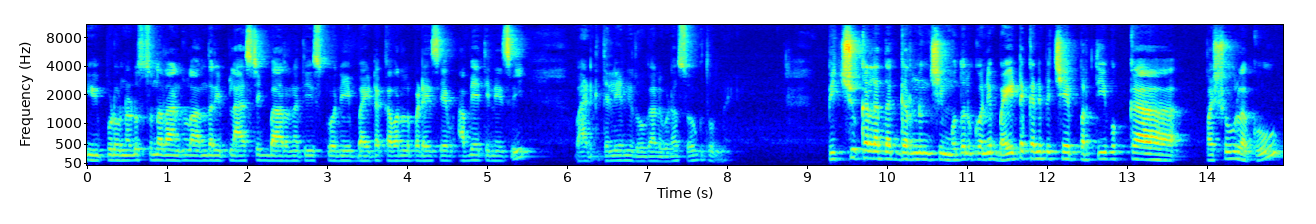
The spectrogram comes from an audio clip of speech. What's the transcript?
ఇప్పుడు నడుస్తున్న దాంట్లో అందరి ప్లాస్టిక్ బారన తీసుకొని బయట కవర్లు పడేసి అవే తినేసి వాటికి తెలియని రోగాలు కూడా సోకుతున్నాయి. పిచ్చుకల దగ్గర నుంచి మొదలుకొని బయట కనిపించే ప్రతి ఒక్క పశువులకు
